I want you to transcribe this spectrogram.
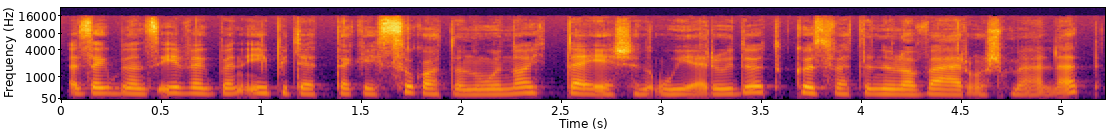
Ezekben az években építettek egy szokatlanul nagy, teljesen új erődöt, közvetlenül a város mellett,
